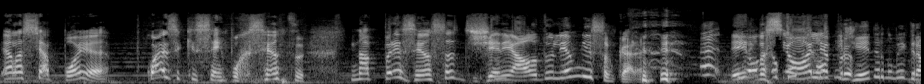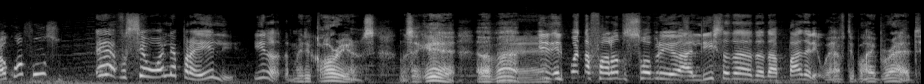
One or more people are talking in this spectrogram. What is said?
ela se apoia quase que 100% na presença genial do Liam Neeson, cara. E eu- você eu olha pro... gênero no meio grau com o Afonso. É, você olha pra ele e midichlorians, não sei o quê. É. ele, ele pode estar falando sobre a lista da, da, da padaria. We have to buy bread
